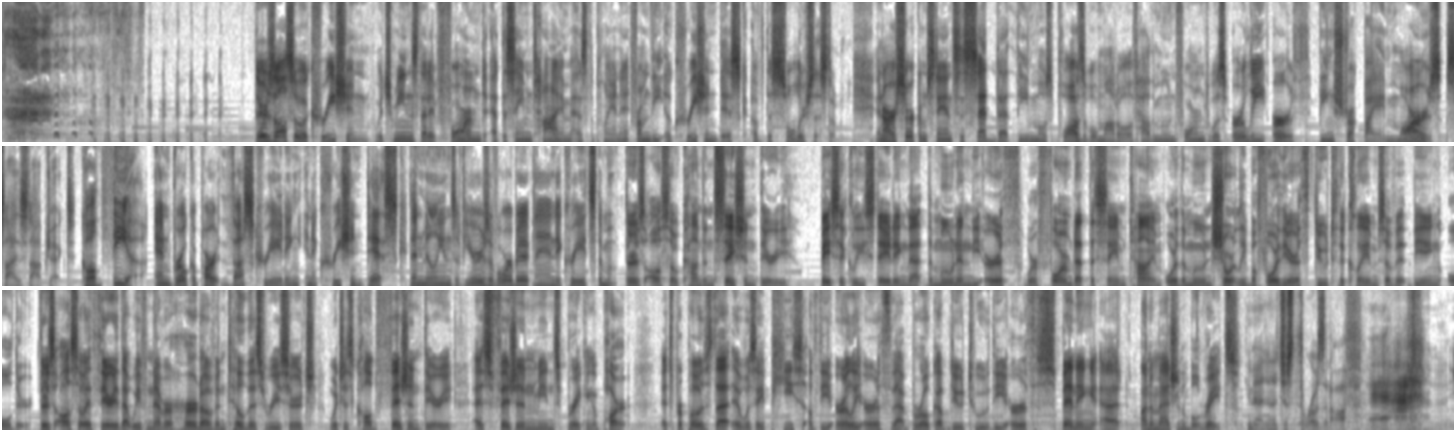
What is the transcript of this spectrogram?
There's also accretion, which means that it formed at the same time as the planet from the accretion disk of the solar system. In our circumstance, circumstances, said that the most plausible model of how the moon formed was early Earth being struck by a Mars sized object called Theia and broke apart, thus creating an accretion disk. Then millions of years of orbit, and it creates the moon. There's also condensation theory, basically stating that the moon and the earth were formed at the same time, or the moon shortly before the earth due to the claims of it being older. There's also a theory that we've never heard of until this research, which is called fission theory, as fission means breaking apart. It's proposed that it was a piece of the early Earth that broke up due to the Earth spinning at unimaginable rates. Imagine it just throws it off. Ah.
